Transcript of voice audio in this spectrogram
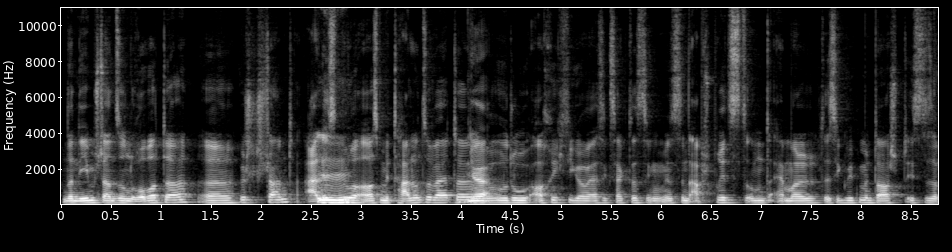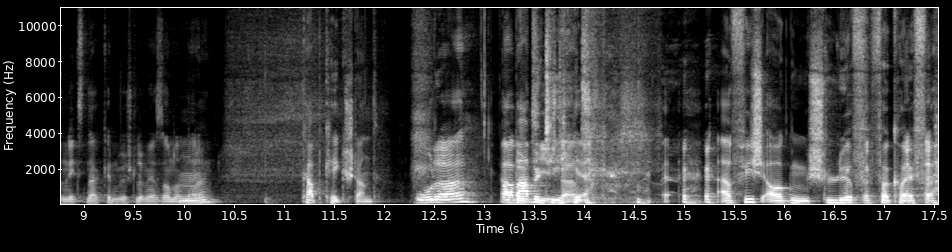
Und daneben stand so ein Roboter-Würstelstand, alles nur aus Metall und so weiter, Mhm. Ja. wo du auch richtigerweise gesagt hast, wenn es dann abspritzt und einmal das Equipment tauscht, ist es am nächsten Tag kein Würstler mehr, sondern ein Cupcake-Stand. Oder Bubble Bubble Tea Tea. Ein Fischaugen-Schlürfverkäufer.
